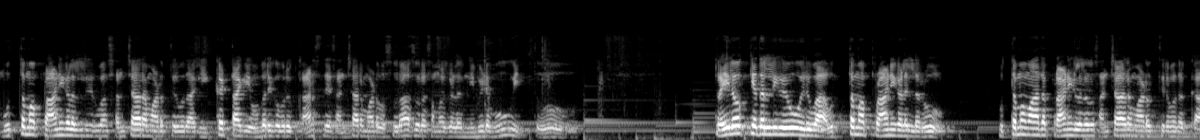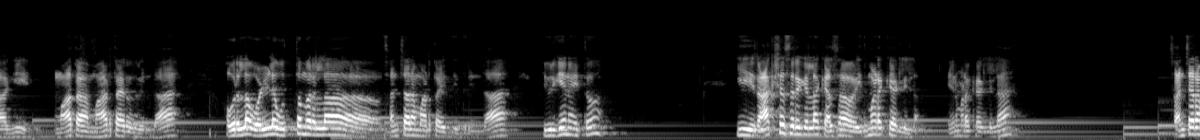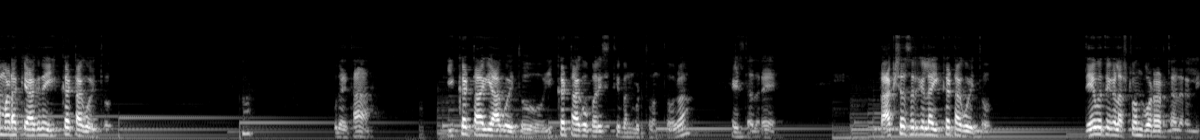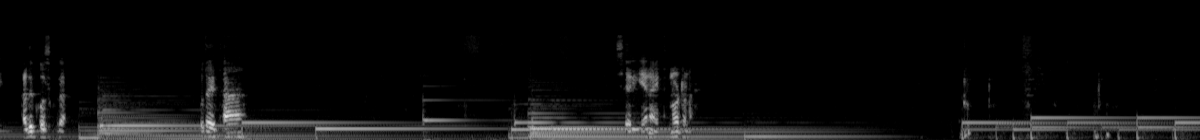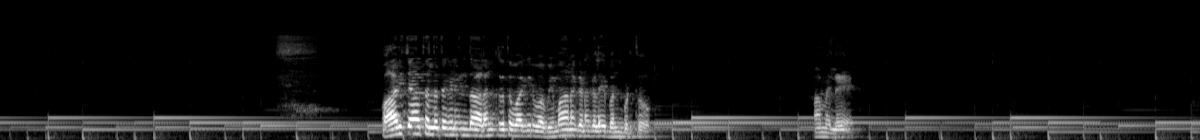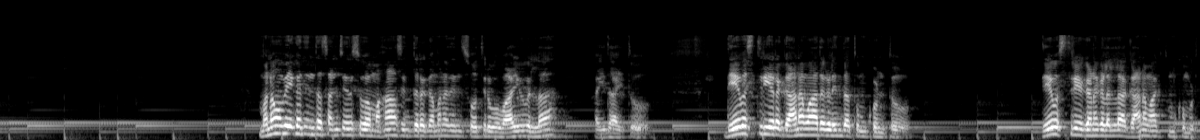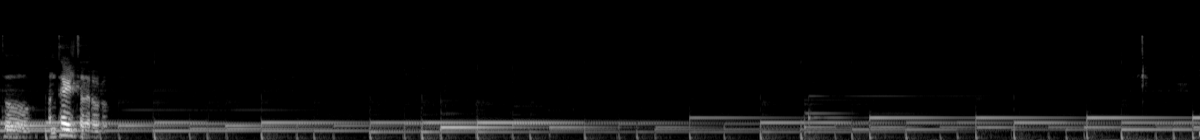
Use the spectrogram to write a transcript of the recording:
ಉತ್ತಮ ಪ್ರಾಣಿಗಳಲ್ಲಿರುವ ಸಂಚಾರ ಮಾಡುತ್ತಿರುವುದಾಗಿ ಇಕ್ಕಟ್ಟಾಗಿ ಒಬ್ಬರಿಗೊಬ್ಬರು ಕಾಣಿಸದೆ ಸಂಚಾರ ಮಾಡುವ ಸುರಾಸುರ ಸಮಗಳ ನಿಬಿಡವೂ ಇತ್ತು. ತ್ರೈಲೋಕ್ಯದಲ್ಲಿಯೂ ಇರುವ ಉತ್ತಮ ಪ್ರಾಣಿಗಳೆಲ್ಲರೂ, ಉತ್ತಮವಾದ ಪ್ರಾಣಿಗಳೆಲ್ಲರೂ ಸಂಚಾರ ಮಾಡುತ್ತಿರುವುದಕ್ಕಾಗಿ ಮಾತಾ, ಮಾಡ್ತಾ ಇರೋದ್ರಿಂದ, ಅವರೆಲ್ಲ ಒಳ್ಳೆ ಉತ್ತಮರೆಲ್ಲ ಸಂಚಾರ ಮಾಡ್ತಾ ಇದ್ದಿದ್ದರಿಂದ ಇವ್ರಿಗೇನಾಯಿತು? ಈ ರಾಕ್ಷಸರಿಗೆಲ್ಲ ಕೆಲಸ ಇದು ಮಾಡೋಕ್ಕೆ ಆಗಲಿಲ್ಲ. ಏನು ಮಾಡೋಕ್ಕಾಗಲಿಲ್ಲ ಸಂಚಾರ ಮಾಡೋಕ್ಕೆ ಆಗದೆ ಇಕ್ಕಟ್ಟಾಗೋಯ್ತು. ಗೊತ್ತಾಯ್ತಾ? ಇಕ್ಕಟ್ಟಾಗಿ ಆಗೋಯ್ತು. ಇಕ್ಕಟ್ಟಾಗೋ ಪರಿಸ್ಥಿತಿ ಬಂದ್ಬಿಡ್ತು ಅಂತವ್ರು. ಹೇಳ್ತಾ ಇದಾರೆ ರಾಕ್ಷಸರಿಗೆಲ್ಲ ಇಕ್ಕಟ್ಟಾಗೋಯ್ತು. ದೇವತೆಗಳು ಅಷ್ಟೊಂದು ಓಡಾಡ್ತಾ ಇದಾರೆ ಅಲ್ಲಿ. ಅದಕ್ಕೋಸ್ಕರ. ಗೊತ್ತಾಯ್ತಾ? ಸರಿ, ಏನಾಯ್ತು ನೋಡೋಣ. ಪಾರಿಜಾತ ಲತೆಗಳಿಂದ ಅಲಂಕೃತವಾಗಿರುವ ವಿಮಾನ ಗಣಗಳೇ ಬಂದ್ಬಿಡ್ತು. ಆಮೇಲೆ ಮನೋವೇಗದಿಂದ ಸಂಚರಿಸುವ ಮಹಾಸಿದ್ಧರ ಗಮನದಿಂದ ಸೋತಿರುವ ವಾಯುವೆಲ್ಲ ಐದಾಯಿತು. ದೇವಸ್ತ್ರೀಯರ ಗಾನವಾದಗಳಿಂದ ತುಂಬಿಕೊಂಡು ದೇವಸ್ತ್ರೀಯ ಗಣಗಳೆಲ್ಲ ಗಾನವಾಗಿ ತುಂಬ್ಕೊಂಡ್ಬಿಡ್ತು ಅಂತ ಹೇಳ್ತಿದಾರೆ ಅವರು.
